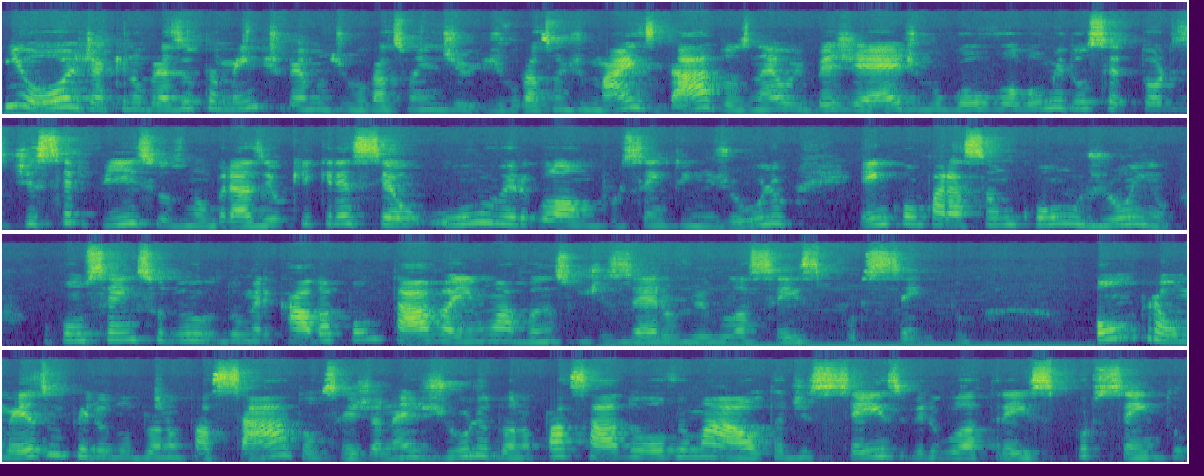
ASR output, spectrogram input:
E hoje, aqui no Brasil, também tivemos divulgações de, divulgação de mais dados, né? O IBGE divulgou o volume dos setores de serviços no Brasil, que cresceu 1,1% em julho, em comparação com junho. O consenso do, do mercado apontava aí um avanço de 0,6%. Contra o mesmo período do ano passado, ou seja, né, julho do ano passado, houve uma alta de 6,3%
